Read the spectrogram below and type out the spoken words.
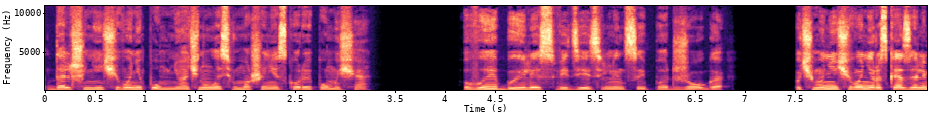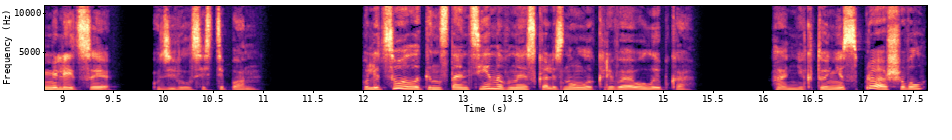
Дальше ничего не помню, очнулась в машине скорой помощи. «Вы были свидетельницей поджога. Почему ничего не рассказали милиции?» — удивился Степан. По лицу Эллы Константиновны скользнула кривая улыбка. «А никто не спрашивал»,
